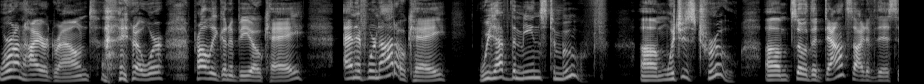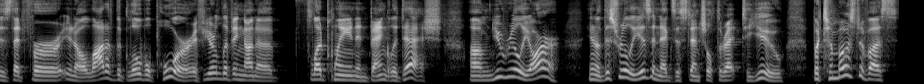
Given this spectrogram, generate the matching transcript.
we're on higher ground. you know, we're probably going to be okay. And if we're not okay, we have the means to move. Um, which is true. Um, so the downside of this is that for you know a lot of the global poor, if you're living on a floodplain in Bangladesh, um, you really are. You know, this really is an existential threat to you, but to most of us,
